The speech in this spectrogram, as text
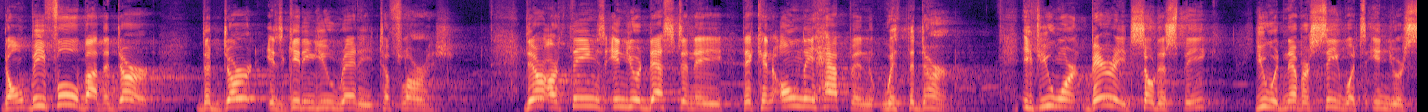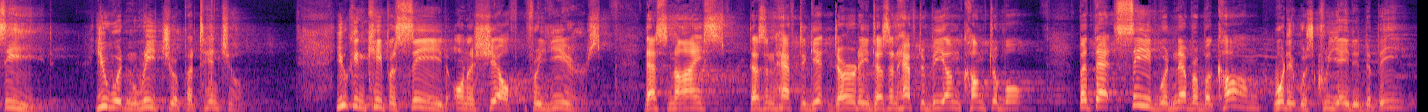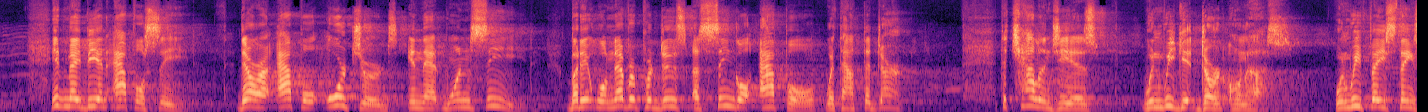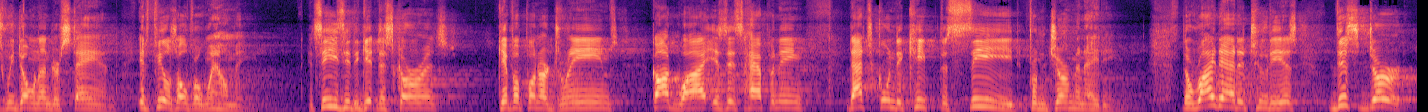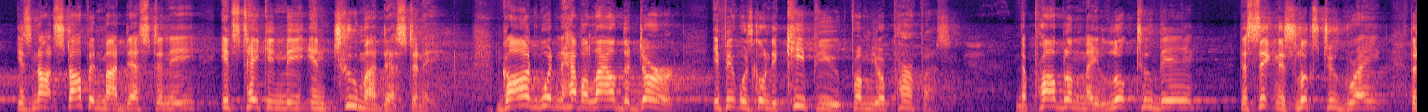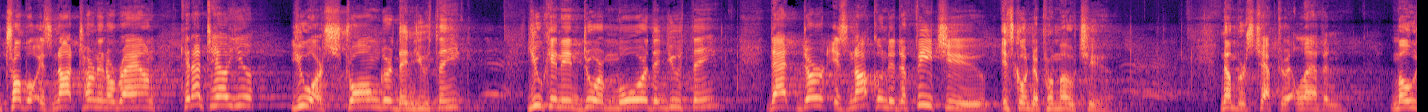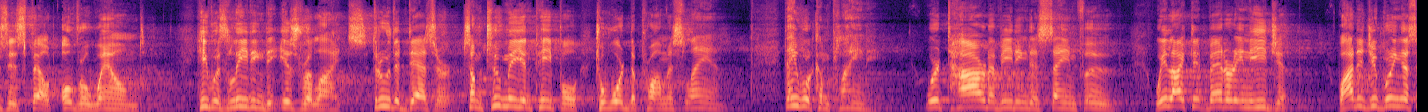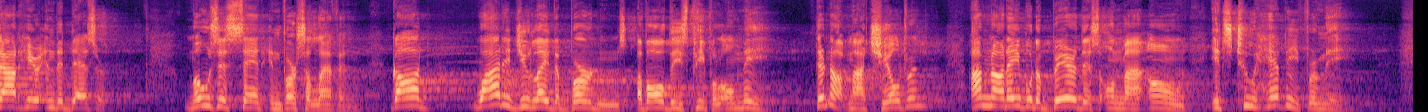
Don't be fooled by the dirt. The dirt is getting you ready to flourish. There are things in your destiny that can only happen with the dirt. If you weren't buried, so to speak, you would never see what's in your seed. You wouldn't reach your potential. You can keep a seed on a shelf for years. That's nice, doesn't have to get dirty, doesn't have to be uncomfortable, but that seed would never become what it was created to be. It may be an apple seed. There are apple orchards in that one seed, but it will never produce a single apple without the dirt. The challenge is when we get dirt on us, when we face things we don't understand, it feels overwhelming. It's easy to get discouraged give up on our dreams. God, why is this happening? That's going to keep the seed from germinating. The right attitude is this dirt is not stopping my destiny, it's taking me into my destiny. God wouldn't have allowed the dirt if it was going to keep you from your purpose. The problem may look too big, the sickness looks too great, the trouble is not turning around. Can I tell you, you are stronger than you think. You can endure more than you think. That dirt is not going to defeat you, it's going to promote you. Numbers chapter 11 Moses felt overwhelmed. He was leading the Israelites through the desert, some two million people, toward the promised land. They were complaining. We're tired of eating this same food. We liked it better in Egypt. Why did you bring us out here in the desert? Moses said in verse 11, God, why did you lay the burdens of all these people on me? They're not my children. I'm not able to bear this on my own. It's too heavy for me.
